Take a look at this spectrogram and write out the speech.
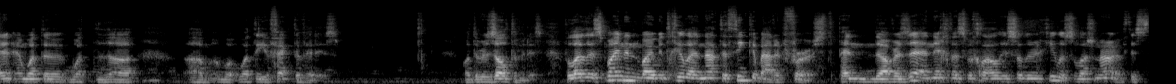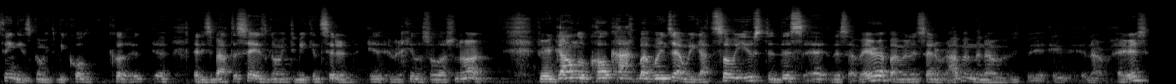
and, and, what the what the um, what, what the effect of it is what the result of it is. And Not to think about it first. If this thing is going to be called, uh, that he's about to say is going to be considered or We got so used to this uh, this Avera, our, in our areas.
